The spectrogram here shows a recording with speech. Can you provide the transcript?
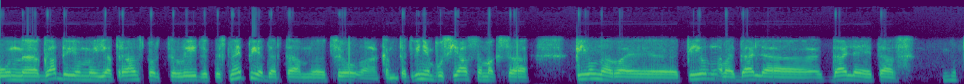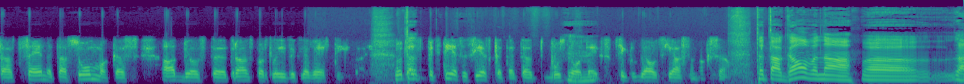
Un uh, gadījumi, ja transporta līdzeklis nepiedar tam uh, cilvēkam, tad viņam būs jāsamaksā pilna vai, pilna vai daļa, daļai tās nu, tā cena, tā summa, kas atbilst uh, transporta līdzekļa vērtībai. Nu, tas pēc tiesas ieskata tad būs noteikts, mm -hmm. cik daudz jāsamaksā. Tad tā galvenā, uh,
